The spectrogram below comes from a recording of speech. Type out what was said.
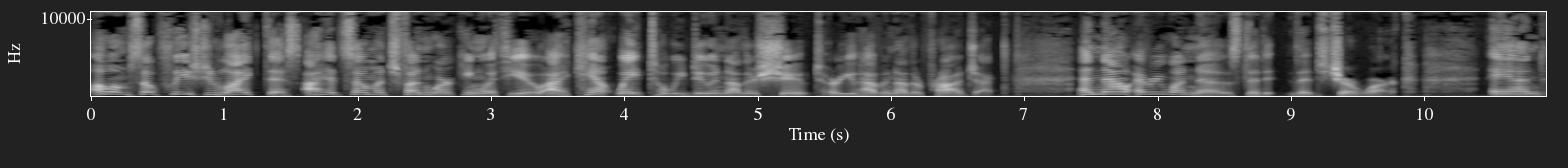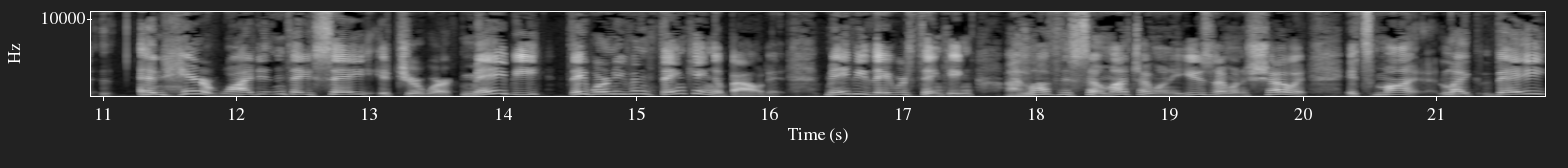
oh i'm so pleased you like this. I had so much fun working with you. I can't wait till we do another shoot or you have another project. And now everyone knows that, it, that it's your work. And and here why didn't they say it's your work? Maybe they weren't even thinking about it. Maybe they were thinking i love this so much. I want to use it. I want to show it. It's my like they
